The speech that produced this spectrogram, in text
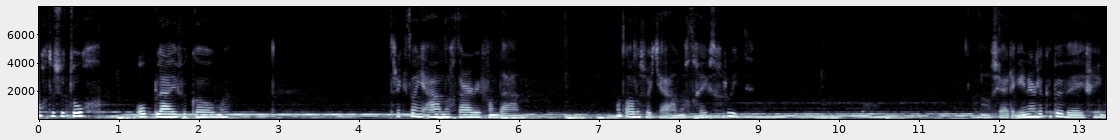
Mochten ze toch op blijven komen, trek dan je aandacht daar weer vandaan. Want alles wat je aandacht geeft, groeit. En als jij de innerlijke beweging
